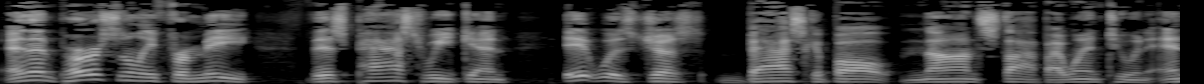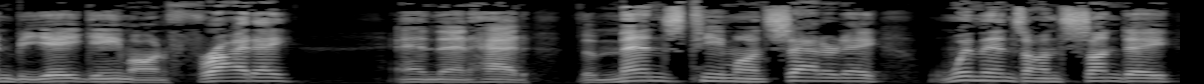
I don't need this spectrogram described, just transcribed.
And then personally for me, this past weekend, it was just basketball nonstop. I went to an NBA game on Friday and then had the men's team on Saturday, women's on Sunday,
